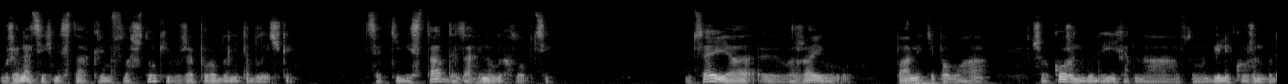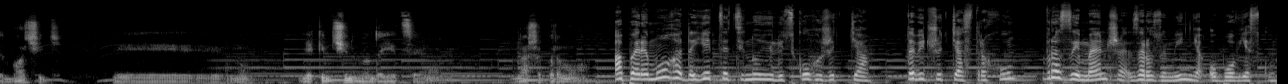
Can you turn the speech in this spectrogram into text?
Уже на цих містах, крім флагштоків, вже пороблені таблички. Це ті міста, де загинули хлопці. Це я е, вважаю пам'ять і повага, що кожен буде їхати на автомобілі, кожен буде бачити, е, ну, яким чином надається наша перемога. А перемога дається ціною людського життя та відчуття страху в рази менше за розуміння обов'язку.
